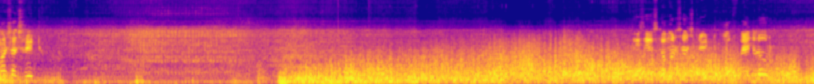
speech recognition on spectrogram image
commercial street. This is commercial street of Bangalore.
